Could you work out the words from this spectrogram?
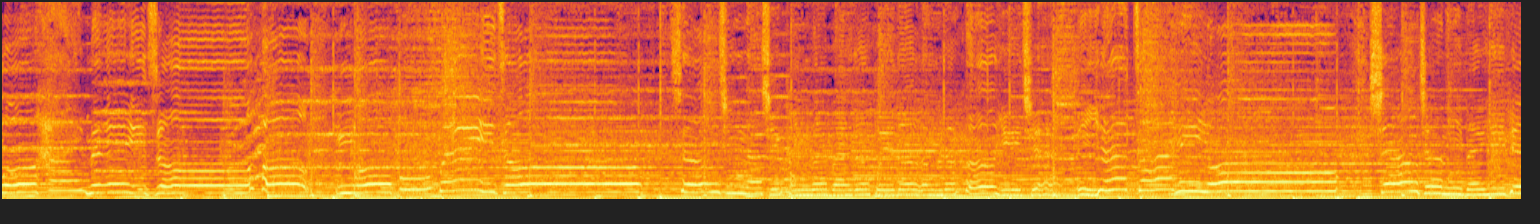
我还没走，我不会走。曾经那些空的、白的、灰的、冷的和。一切也带有，想着你被一片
